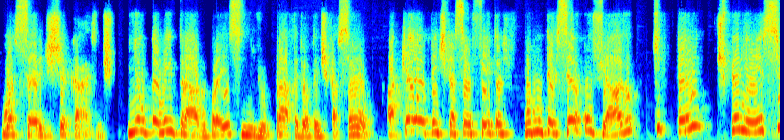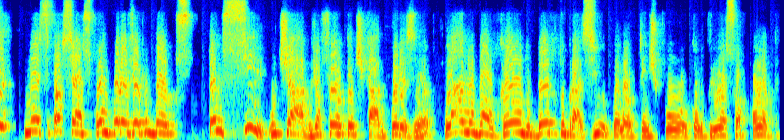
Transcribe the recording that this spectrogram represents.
uma série de checagens. E eu também trago para esse nível prata de autenticação aquela autenticação feita por um terceiro confiável que tem experiência nesse processo, como, por exemplo, bancos. Então, se o Tiago já foi autenticado, por exemplo, lá no balcão do Banco do Brasil, quando autenticou, quando criou a sua conta,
